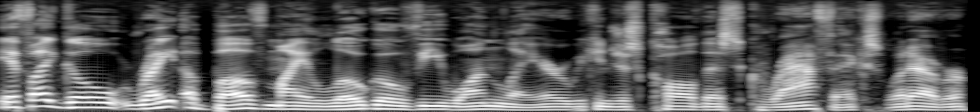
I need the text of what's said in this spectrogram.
If I go right above my logo V1 layer, we can just call this graphics, whatever,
